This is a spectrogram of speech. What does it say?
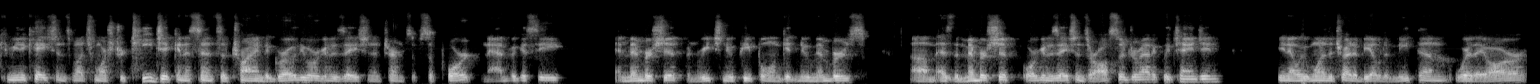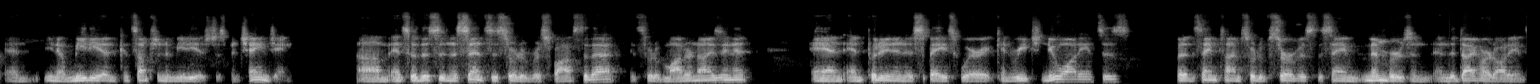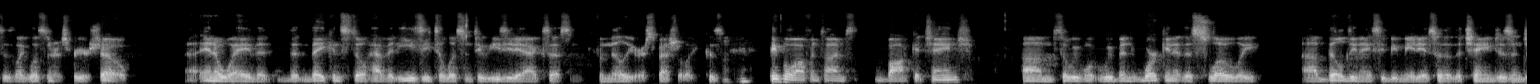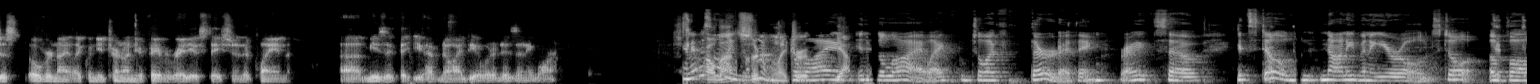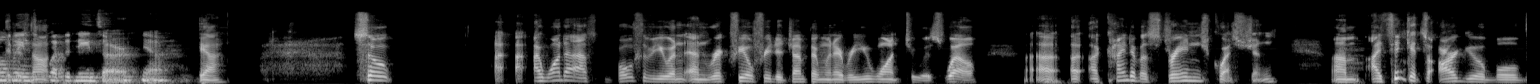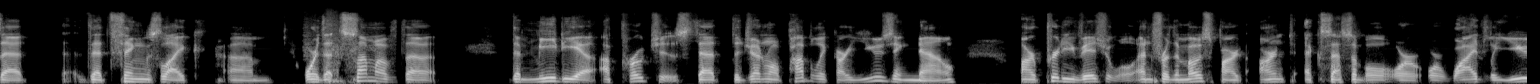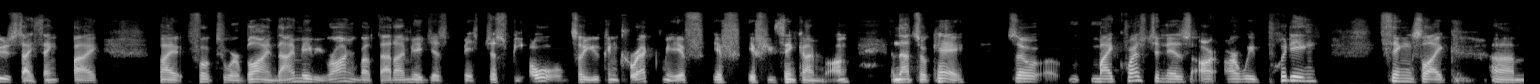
communications much more strategic in a sense of trying to grow the organization in terms of support and advocacy and membership and reach new people and get new members, um, as the membership organizations are also dramatically changing you know, we wanted to try to be able to meet them where they are. And, you know, media and consumption of media has just been changing. Um, and so this, in a sense, is sort of response to that. It's sort of modernizing it and, and putting it in a space where it can reach new audiences, but at the same time, sort of service the same members and, and the diehard audiences, like listeners for your show, uh, in a way that, that they can still have it easy to listen to, easy to access, and familiar, especially because mm-hmm. people oftentimes balk at change um, so we've, we've been working at this slowly, uh, building ACB media so that the change isn't just overnight, like when you turn on your favorite radio station and they're playing uh, music that you have no idea what it is anymore. And it was oh, that's certainly true. July, yep. In July, like July 3rd, I think, right? So it's still not even a year old. It's still evolving it, it to what the needs are. Yeah. Yeah. So I, I, want to ask both of you, and, and Rick, feel free to jump in whenever you want to as well. A, a, kind of a strange question. Um, I think it's arguable that that things like, um, or that some of the the media approaches that the general public are using now are pretty visual and for the most part aren't accessible or, or widely used i think by by folks who are blind. I may be wrong about that. I may just just be old. So you can correct me if if if you think I'm wrong, and that's okay. So my question is: Are are we putting things like um,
